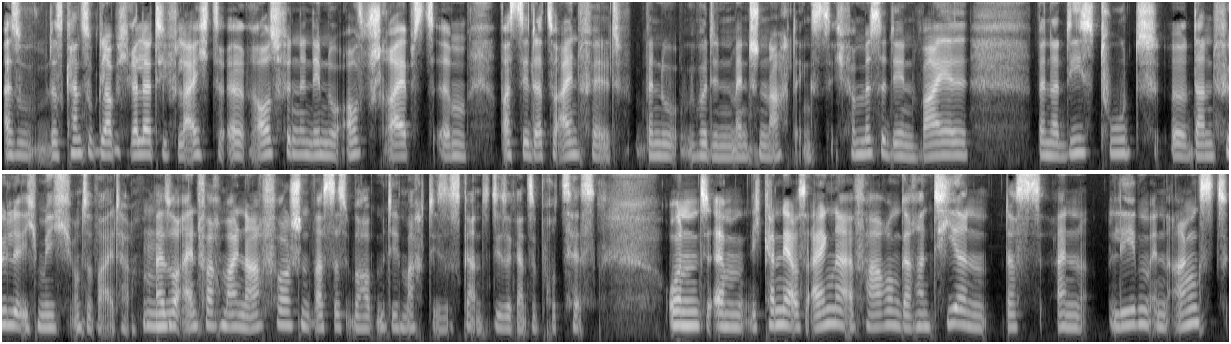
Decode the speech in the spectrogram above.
also das kannst du, glaube ich, relativ leicht äh, rausfinden, indem du aufschreibst, ähm, was dir dazu einfällt, wenn du über den Menschen nachdenkst. Ich vermisse den, weil wenn er dies tut, äh, dann fühle ich mich und so weiter. Mhm. Also einfach mal nachforschen, was das überhaupt mit dir macht, dieses ganze, dieser ganze Prozess. Und ähm, ich kann dir aus eigener Erfahrung garantieren, dass ein Leben in Angst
